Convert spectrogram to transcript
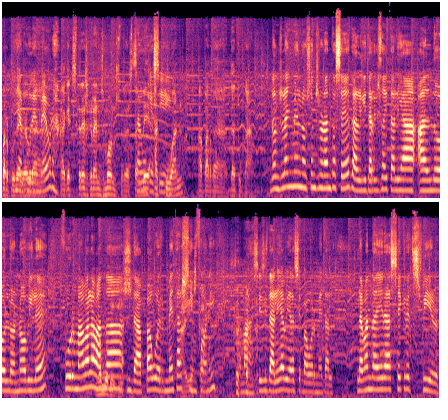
per poder el veure, veure. aquests tres grans monstres Segur també sí. actuant a part de, de tocar. Doncs l'any 1997 el guitarrista italià Aldo Lonobile formava la No banda diguis. de power metal Ahí symphonic. Home, si és italià havia de ser power metal. La banda era Secret Sphere.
